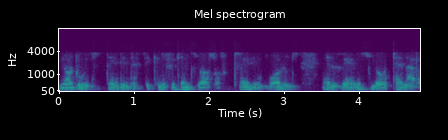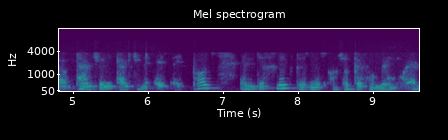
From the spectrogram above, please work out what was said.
notwithstanding the significant loss of trading volumes and very slow turnaround times when it comes to the SA ports. And the fleet business also performing well,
